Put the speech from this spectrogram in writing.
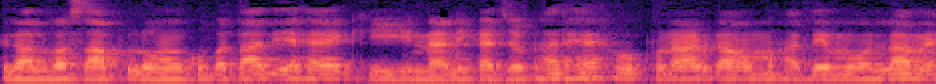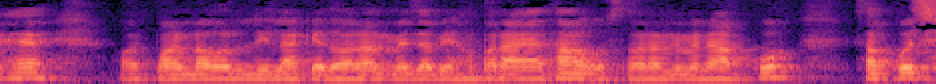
फ़िलहाल बस आप लोगों को बता दिया है कि नानी का जो घर है, वो पुनाड़ गाँव महादेव मोहल्ला में है और पांडव लीला के दौरान मैं जब यहाँ पर आया था, उस दौरान मैंने आपको सब कुछ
